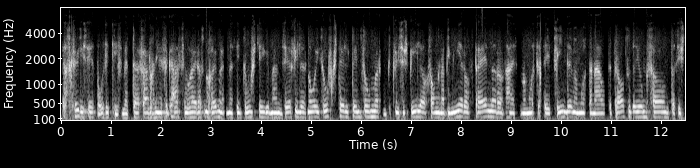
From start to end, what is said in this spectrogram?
Das Gefühl ist sehr positiv. Man darf einfach nicht vergessen, woher das wir kommen. Wir sind aufgestiegen, wir haben sehr viele Neues aufgestellt im Sommer. Bei gewissen Spielen, angefangen auch bei mir als Trainer. Das heisst, man muss sich dort finden, man muss dann auch den Draht zu den Jungs haben. Und das ist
